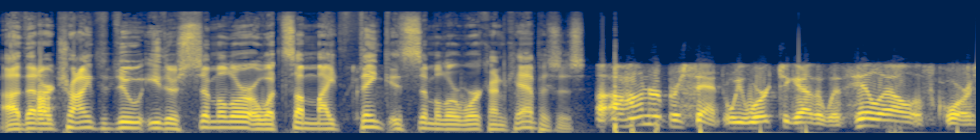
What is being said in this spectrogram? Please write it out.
uh, that are trying to do either similar or what some might think is similar work on campuses. A hundred percent. We work together with Hillel, of course,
